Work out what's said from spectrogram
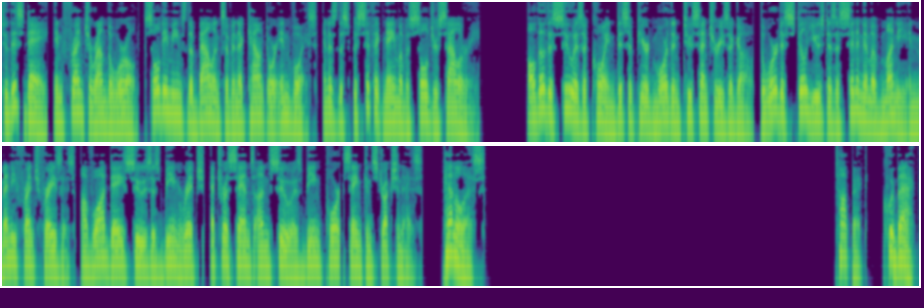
To this day, in French around the world, solde means the balance of an account or invoice, and is the specific name of a soldier's salary. Although the sou as a coin disappeared more than two centuries ago, the word is still used as a synonym of money in many French phrases, avoir des sous as being rich, être sans un sou as being poor same construction as penniless. Quebec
